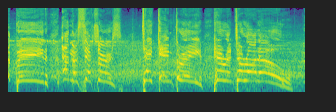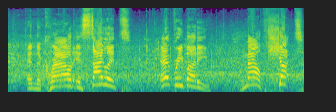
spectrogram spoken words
Embiid and the Sixers take game three here in Toronto. And the crowd is silent. Everybody, mouth shut.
